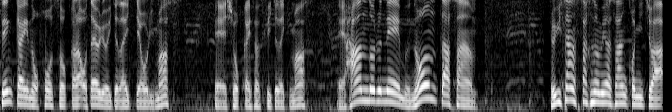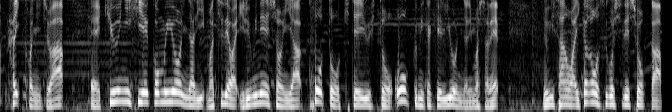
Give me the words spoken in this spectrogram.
前回の放送からお便りをいただいております、えー紹介させていただきます、えーハンドルネームのんたさん。よぎさんスタッフの皆さんこんにちは。はいこんにちは、えー急に冷え込むようになり街ではイルミネーションやコートを着ている人を多く見かけるようになりましたね。よぎさんはいかがお過ごしでしょうか、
